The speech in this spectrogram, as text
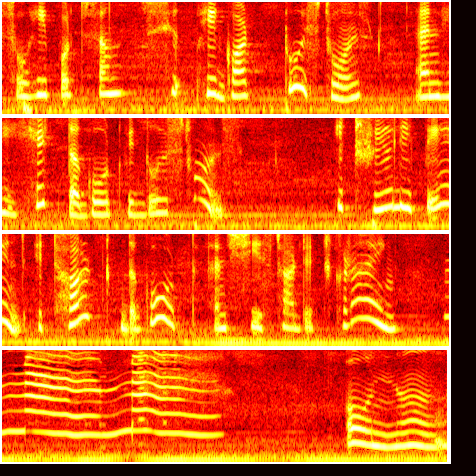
So he put some, he got two stones and he hit the goat with those stones. It really pained, it hurt the goat, and she started crying. Meh, meh. Oh no,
